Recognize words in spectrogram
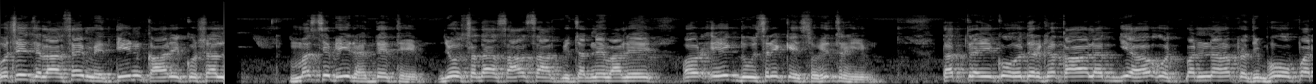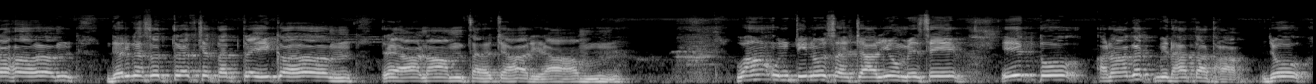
उसी जलाशय में तीन कार्य कुशल मत्स्य भी रहते थे, जो सदा साथ साथ विचरने वाले और एक दूसरे के सुहित रहे। तत्रैको दीर्घ कालज्ञ उत्पन्न प्रतिभो पर दीर्घसूत्र तत्रैक त्रयाणाम सहचारिणाम। वहाँ उन तीनों सहचारियों में से एक तो अनागत विधाता था, जो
